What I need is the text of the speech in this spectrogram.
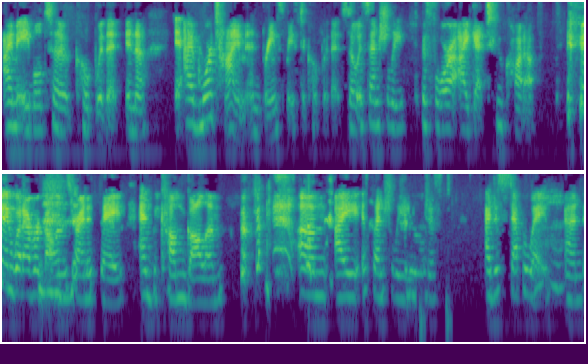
I'm able to cope with it in a, I have more time and brain space to cope with it. So essentially, before I get too caught up in whatever Gollum's trying to say and become Gollum, um, I essentially just I just step away, and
